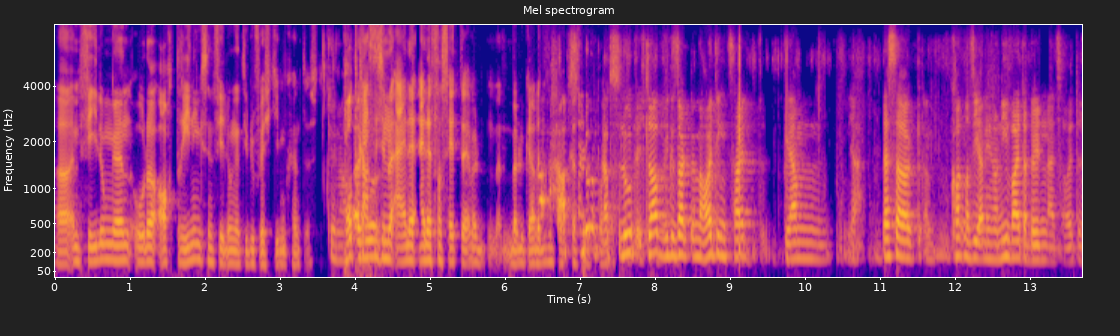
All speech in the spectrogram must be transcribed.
äh, Empfehlungen oder auch Trainingsempfehlungen, die du vielleicht geben könntest? Genau. Podcast also, ist ja nur eine, eine Facette, weil, weil du gerade diesen Podcast Absolut, absolut. Ich glaube, wie gesagt, in der heutigen Zeit, wir haben, ja, besser konnte man sich eigentlich noch nie weiterbilden als heute.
